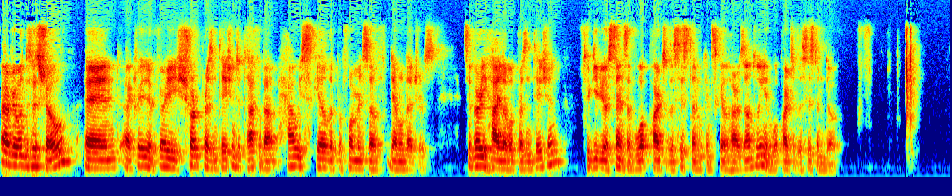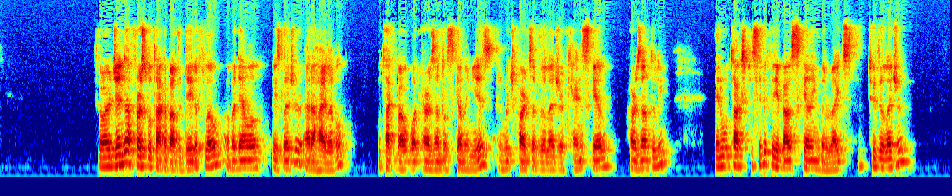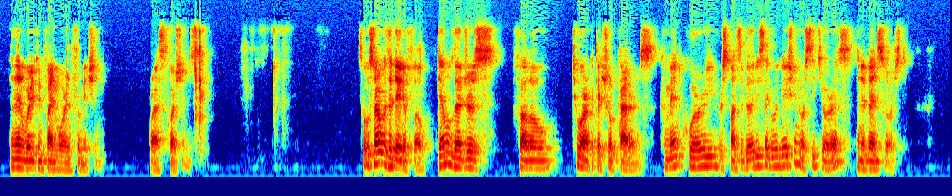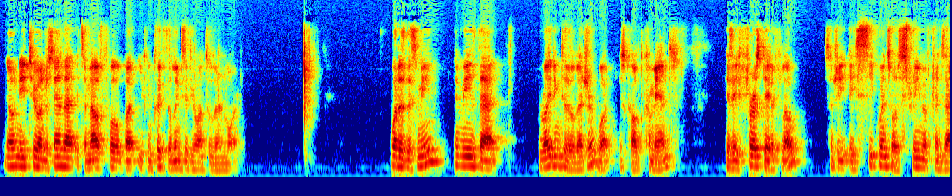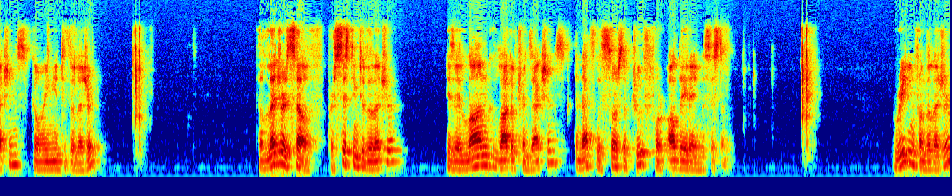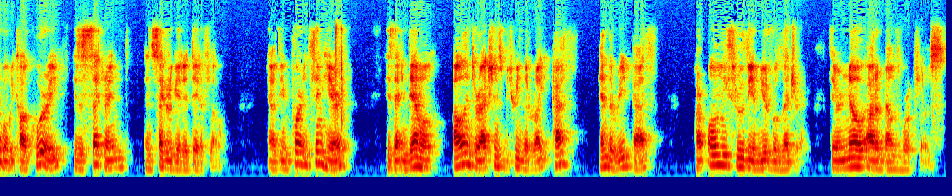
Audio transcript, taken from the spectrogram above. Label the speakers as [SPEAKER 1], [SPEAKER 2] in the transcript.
[SPEAKER 1] Hi everyone, this is Shaul, and I created a very short presentation to talk about how we scale the performance of Daml ledgers. It's a very high level presentation to give you a sense of what parts of the system can scale horizontally and what parts of the system don't. So our agenda, first we'll talk about the data flow of a Daml-based ledger at a high level. We'll talk about what horizontal scaling is and which parts of the ledger can scale horizontally. Then we'll talk specifically about scaling the writes to the ledger, and then where you can find more information or ask questions. So we'll start with the data flow. Daml ledgers follow two architectural patterns, command query responsibility segregation or CQRS and event sourced. No need to understand that, it's a mouthful, but you can click the links if you want to learn more. What does this mean? It means that writing to the ledger, what is called command, is a first data flow, essentially a sequence or a stream of transactions going into the ledger. The ledger itself, persisting to the ledger, is a long log of transactions, and that's the source of truth for all data in the system. Reading from the ledger, what we call query, is a second and segregated data flow. Now, the important thing here is that in Daml, all interactions between the write path and the read path are only through the immutable ledger. There are no out of bounds workflows.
